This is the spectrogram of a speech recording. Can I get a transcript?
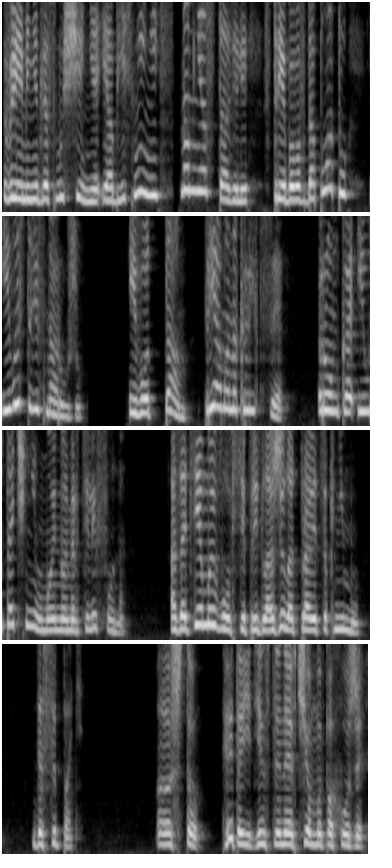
Времени для смущения и объяснений нам не оставили, стребовав доплату и выставив наружу. И вот там, прямо на крыльце, Ромка и уточнил мой номер телефона. А затем и вовсе предложил отправиться к нему. Досыпать. «А что, это единственное, в чем мы похожи.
